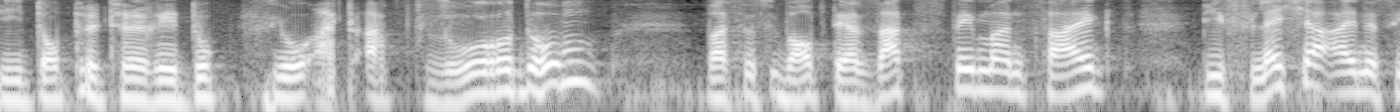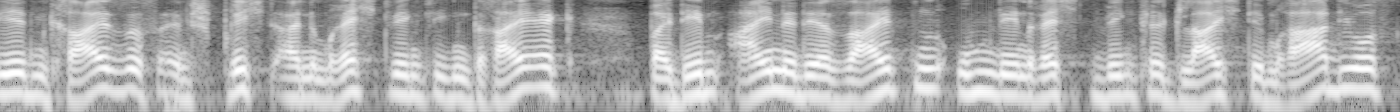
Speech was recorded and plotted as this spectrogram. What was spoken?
die doppelte Reduktio ad absurdum. Was ist überhaupt der Satz, den man zeigt? Die Fläche eines jeden Kreises entspricht einem rechtwinkligen Dreieck, bei dem eine der Seiten um den rechten Winkel gleich dem Radius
